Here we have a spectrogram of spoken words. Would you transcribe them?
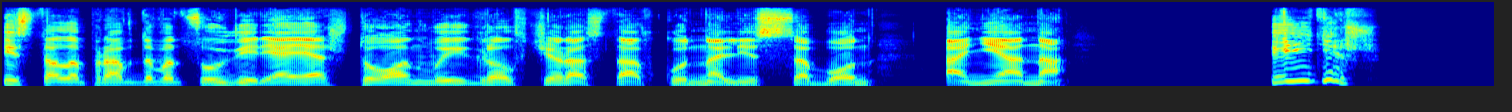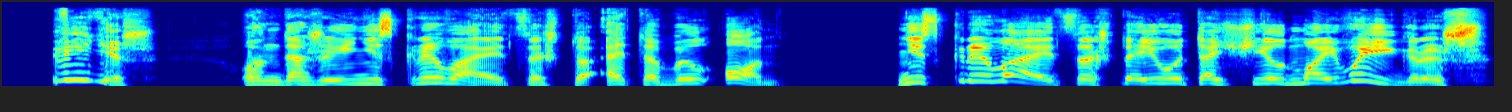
и стал оправдываться, уверяя, что он выиграл вчера ставку на Лиссабон, а не она. «Видишь? Видишь? Он даже и не скрывается, что это был он. Не скрывается, что и утащил мой выигрыш.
